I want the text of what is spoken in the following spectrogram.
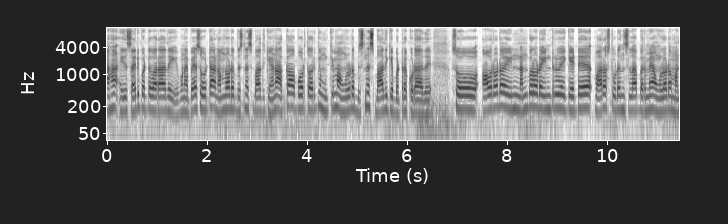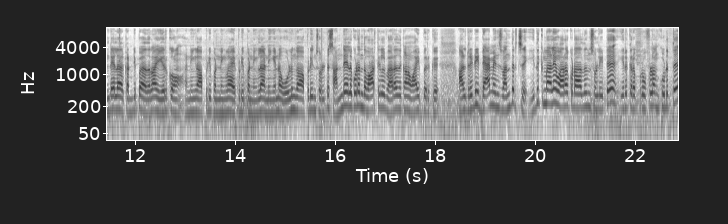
ஆஹா இது சரிப்பட்டு வராது. இவனை பேச விட்டால் நம்மளோட பிஸ்னஸ் பாதிக்கும். ஏன்னா அக்காவை பொறுத்த வரைக்கும் முக்கியமாக அவங்களோட பிஸ்னஸ் பாதிக்கப்பட்டுறக்கூடாது. ஸோ அவரோட இன் நண்பரோட இன்டர்வியூ கேட்டு வர ஸ்டூடெண்ட்ஸ்லாம் பெருமே அவங்களோட மண்டேல கண்டிப்பாக அதெல்லாம் இருக்கும். நீங்கள் அப்படி பண்ணீங்களா இப்படி பண்ணீங்களா நீங்கள் என்ன ஒழுங்கா அப்படின்னு சொல்லிட்டு சண்டேல கூட இந்த வார்த்தைகள் வரதுக்கான வாய்ப்பு இருக்குது ஆல்ரெடி டேமேஜ் வந்துருச்சு. இதுக்கு மேலே வரக்கூடாதுன்னு சொல்லிட்டு இருக்கிற ப்ரூஃப்லாம் கொடுத்து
